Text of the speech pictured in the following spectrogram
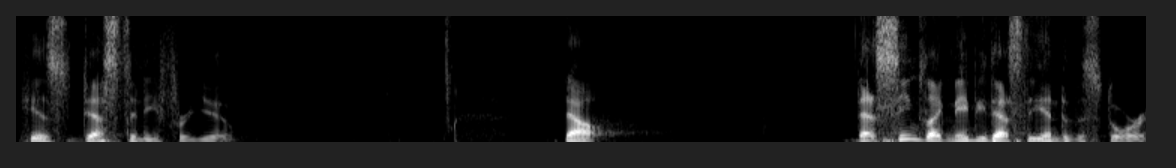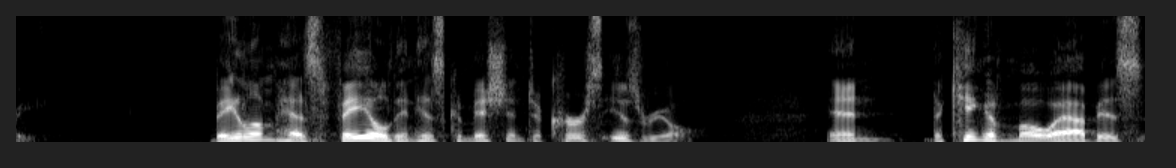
his destiny for you. Now, that seems like maybe that's the end of the story. Balaam has failed in his commission to curse Israel. And the king of Moab is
